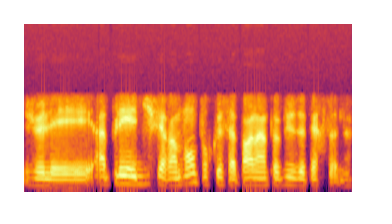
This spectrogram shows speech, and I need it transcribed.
je l'ai appelé différemment pour que ça parle à un peu plus de personnes.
